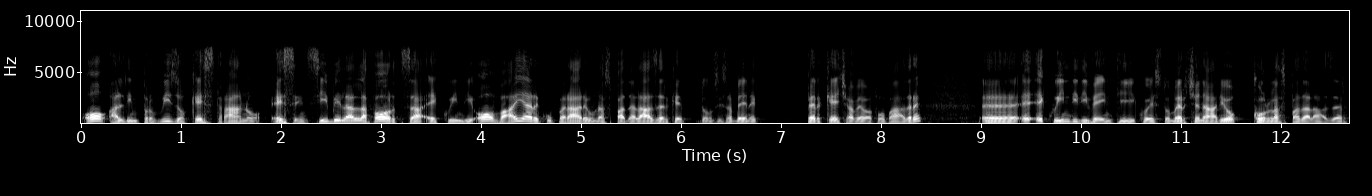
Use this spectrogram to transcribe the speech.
o all'improvviso, che strano, è sensibile alla forza e quindi o vai a recuperare una spada laser che non si sa bene perché ci aveva tuo padre eh, e, e quindi diventi questo mercenario con la spada laser.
